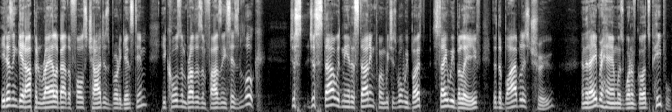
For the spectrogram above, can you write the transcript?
He doesn't get up and rail about the false charges brought against him. He calls them brothers and fathers and he says, Look, just, just start with me at a starting point, which is what we both say we believe that the Bible is true and that Abraham was one of God's people.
